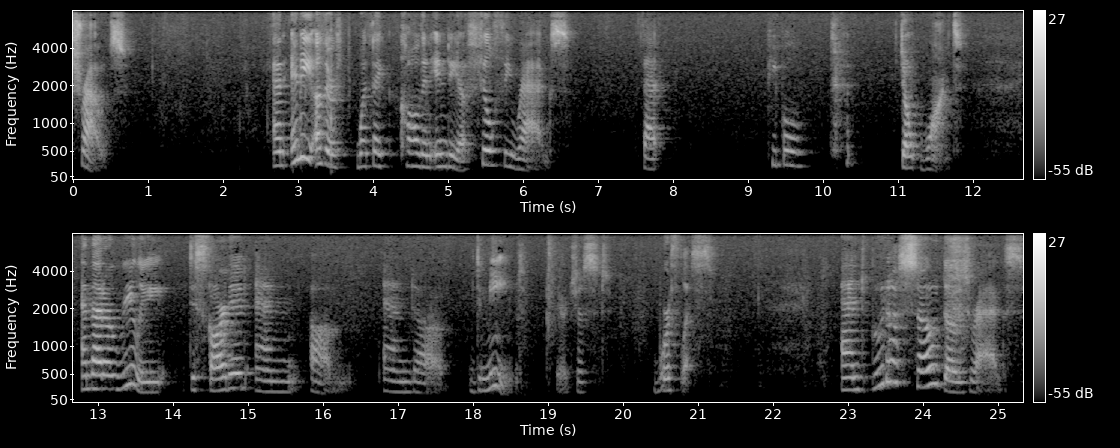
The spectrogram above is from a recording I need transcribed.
shrouds. And any other, what they called in India, filthy rags that people don't want and that are really discarded and um, and uh, demeaned. They're just worthless. And Buddha sewed those rags,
